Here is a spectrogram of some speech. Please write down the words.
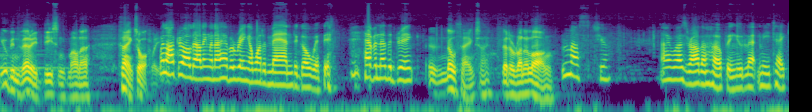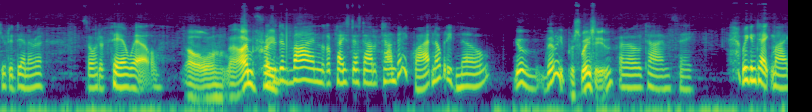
You've been very decent, Mona. Thanks awfully. Well, after all, darling, when I have a ring, I want a man to go with it. Have another drink? Uh, no thanks. I'd better run along. Must you? I was rather hoping you'd let me take you to dinner, a sort of farewell. Oh, I'm There's afraid a divine little place just out of town, very quiet. Nobody'd know, you're very persuasive. for old time's sake. We can take my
